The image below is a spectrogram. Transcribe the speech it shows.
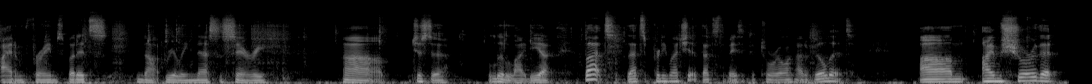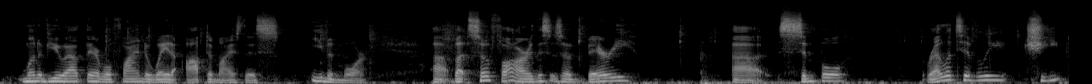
item frames, but it's not really necessary. Uh, just a little idea. But that's pretty much it. That's the basic tutorial on how to build it. Um, I'm sure that one of you out there will find a way to optimize this even more. Uh, but so far, this is a very uh, simple, relatively cheap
